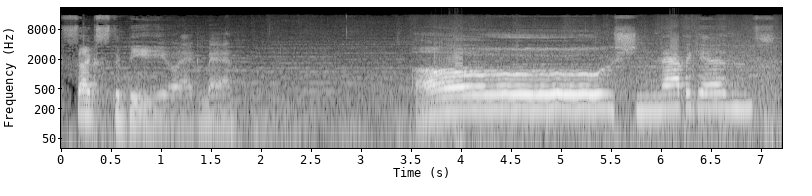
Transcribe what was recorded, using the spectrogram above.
Sucks to be you, Eggman. Oh, Schnapigans.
